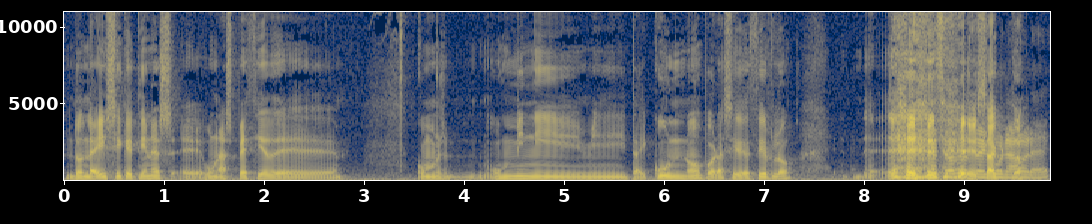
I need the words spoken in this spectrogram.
donde ahí sí que tienes eh, una especie de como un mini, mini tycoon, ¿no? Por así decirlo. Exacto. Ahora, ¿eh?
